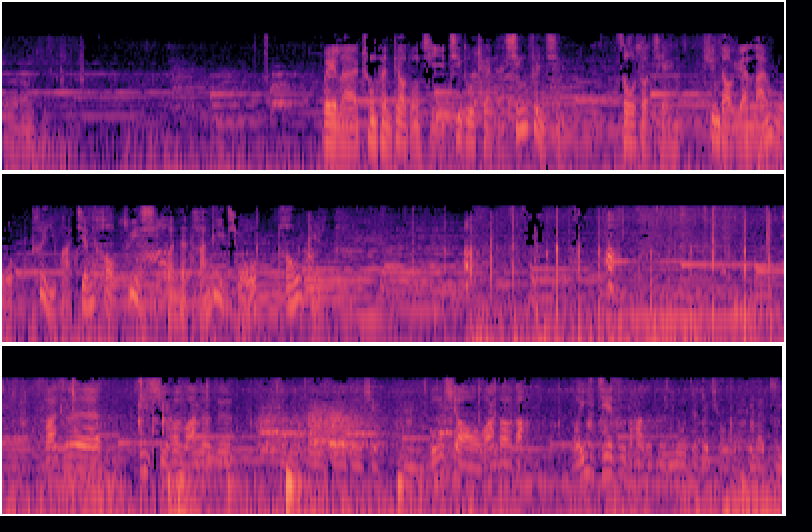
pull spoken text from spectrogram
这个东西。为了充分调动起缉毒犬的兴奋性，搜索前，训导员蓝武特意把江浩最喜欢的弹力球抛给了他。他是最喜欢玩的这这个这个这个东西，从小玩到大。我一接住他，就是用这个球给他接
